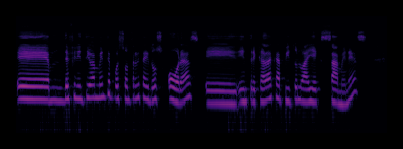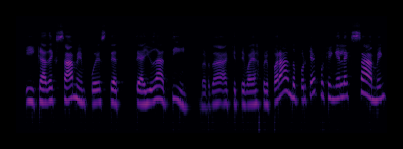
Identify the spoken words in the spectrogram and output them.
Em, definitivamente, pues son 32 horas. eh, entre cada capítulo hay exámenes y cada examen, pues, te, te ayuda a ti, ¿verdad? A que te vayas preparando. ¿Por qué? Porque en el examen,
